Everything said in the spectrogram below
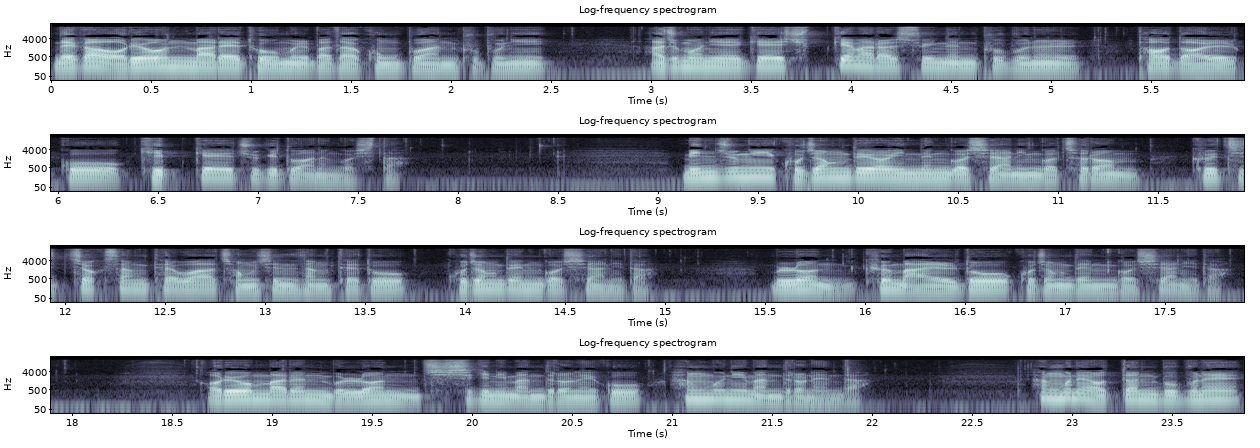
내가 어려운 말에 도움을 받아 공부한 부분이 아주머니에게 쉽게 말할 수 있는 부분을 더 넓고 깊게 해주기도 하는 것이다. 민중이 고정되어 있는 것이 아닌 것처럼 그 지적 상태와 정신 상태도 고정된 것이 아니다. 물론 그 말도 고정된 것이 아니다. 어려운 말은 물론 지식인이 만들어내고 학문이 만들어낸다. 학문의 어떤 부분에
